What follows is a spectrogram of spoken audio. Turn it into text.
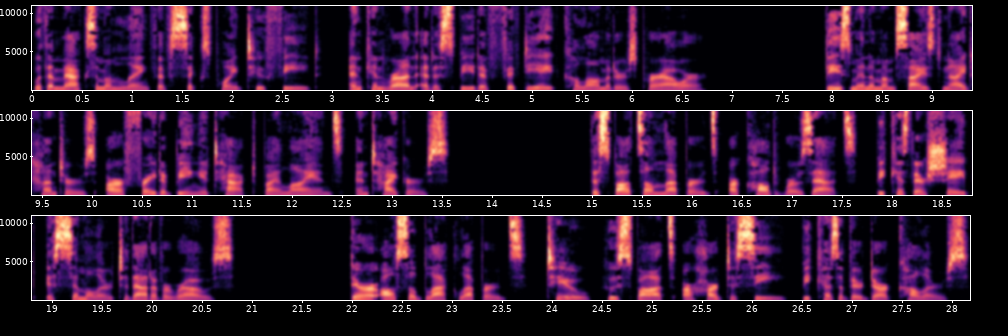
with a maximum length of 6.2 feet, and can run at a speed of 58 kilometers per hour. These minimum-sized night hunters are afraid of being attacked by lions and tigers. The spots on leopards are called rosettes because their shape is similar to that of a rose. There are also black leopards, too, whose spots are hard to see because of their dark colors.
